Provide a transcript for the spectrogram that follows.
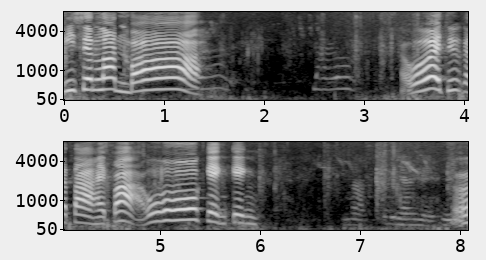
มีเส้นร่อนบ่ โอ้ยถือกระตาให้ป้า โอ้เก่งเก่งโอ้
